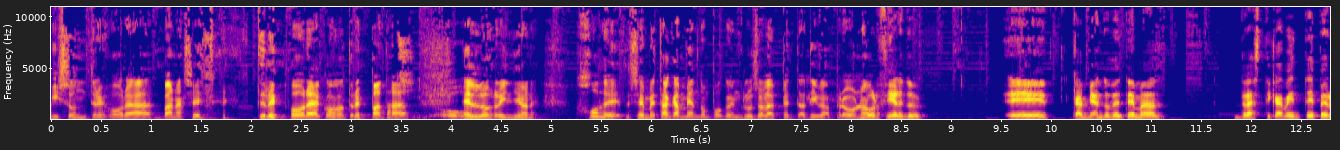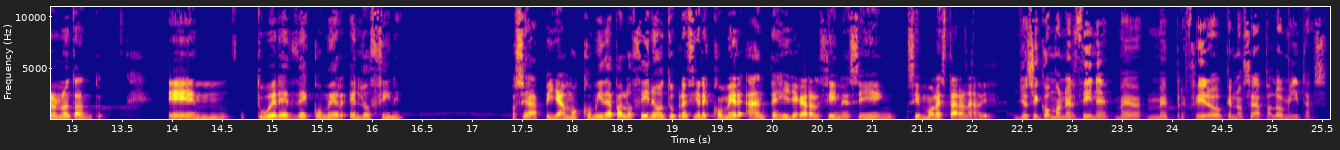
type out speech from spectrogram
y son tres horas, van a ser tres horas como tres patadas Tío. en los riñones. Joder, se me está cambiando un poco incluso la expectativa, pero no. Por cierto, eh, cambiando de tema drásticamente, pero no tanto. Em, ¿Tú eres de comer en los cines? O sea, ¿pillamos comida para los cines o tú prefieres comer antes y llegar al cine sin, sin molestar a nadie? Yo si como en el cine, me, me prefiero que no sea palomitas.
